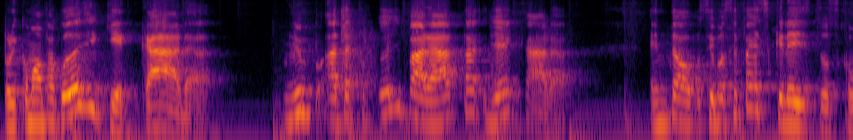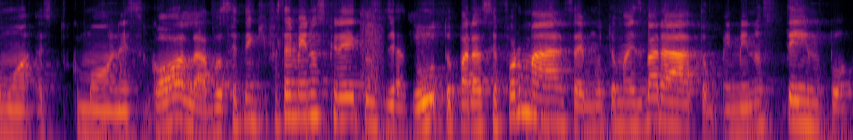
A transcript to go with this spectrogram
porque uma faculdade que é cara, até a faculdade barata já é cara. Então, se você faz créditos como, como na escola, você tem que fazer menos créditos de adulto para se formar, sai muito mais barato, em menos tempo.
